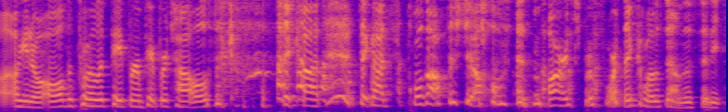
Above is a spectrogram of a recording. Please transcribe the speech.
uh, you know, all the toilet paper and paper towels that got, that got, that got pulled off the shelves in March before they closed down the city.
